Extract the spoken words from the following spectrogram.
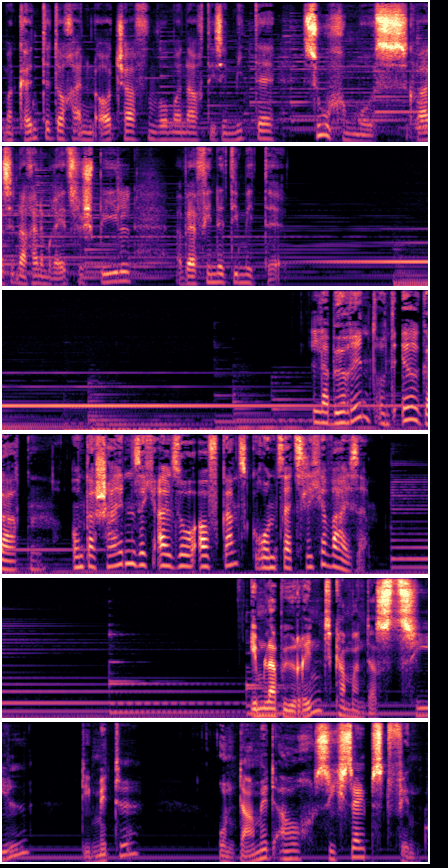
man könnte doch einen Ort schaffen, wo man nach diese Mitte suchen muss. Quasi nach einem Rätselspiel, wer findet die Mitte? Labyrinth und Irrgarten unterscheiden sich also auf ganz grundsätzliche Weise. Im Labyrinth kann man das Ziel, die Mitte und damit auch sich selbst finden.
